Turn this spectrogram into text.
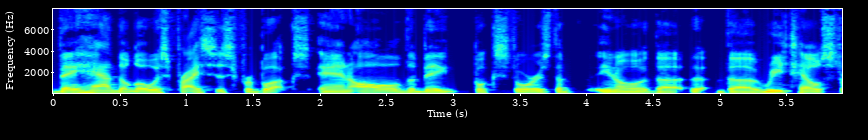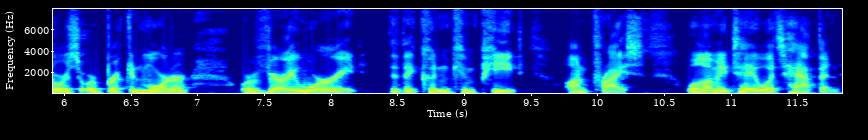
they had the lowest prices for books, and all the big bookstores, the you know the, the the retail stores that were brick and mortar, were very worried that they couldn't compete on price. Well, let me tell you what's happened.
